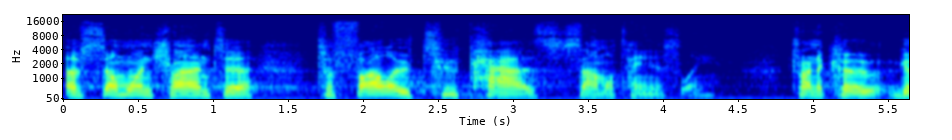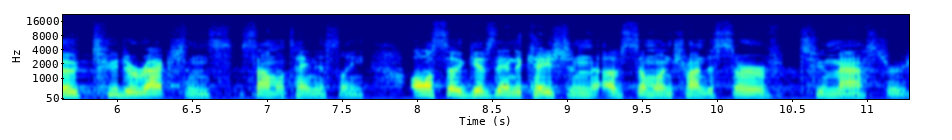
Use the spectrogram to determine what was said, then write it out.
of someone trying to, to follow two paths simultaneously trying to co- go two directions simultaneously. Also gives the indication of someone trying to serve two masters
